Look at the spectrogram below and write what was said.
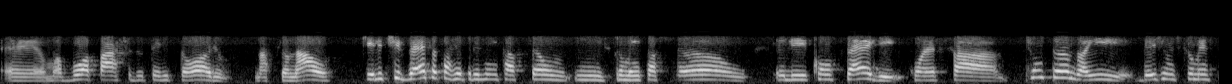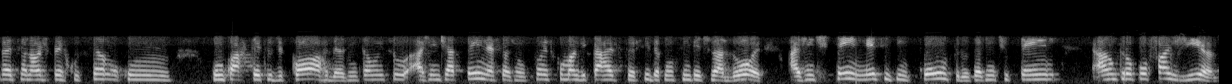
é, uma boa parte do território nacional, que ele tivesse essa representação em instrumentação, ele consegue com essa juntando aí desde um instrumento tradicional de percussão com um quarteto de cordas, então isso a gente já tem nessas junções com uma guitarra distorcida com um sintetizador, a gente tem nesses encontros, a gente tem a antropofagia.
